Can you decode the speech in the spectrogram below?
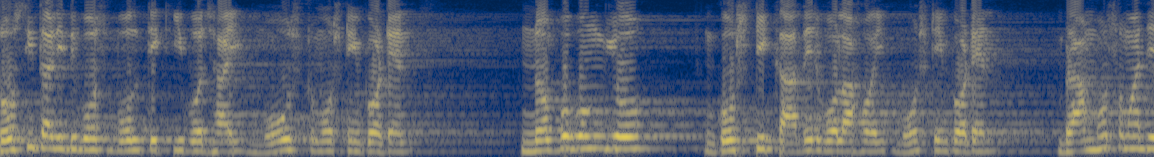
রসিতারি দিবস বলতে কি বোঝায় মোস্ট মোস্ট ইম্পর্টেন্ট নববঙ্গীয় গোষ্ঠী কাদের বলা হয় মোস্ট ইম্পর্টেন্ট ব্রাহ্ম সমাজে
